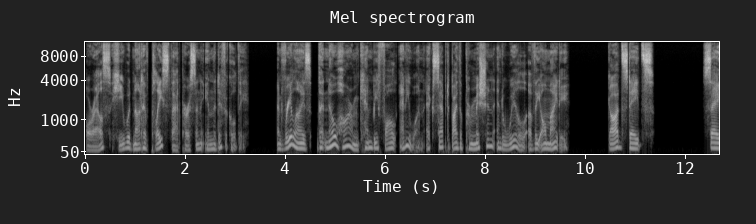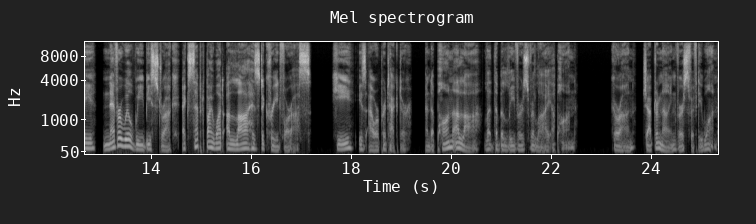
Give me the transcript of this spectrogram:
or else He would not have placed that person in the difficulty. And realize that no harm can befall anyone except by the permission and will of the Almighty. God states, Say, Never will we be struck except by what Allah has decreed for us. He is our protector and upon Allah let the believers rely upon. Quran chapter 9 verse 51.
